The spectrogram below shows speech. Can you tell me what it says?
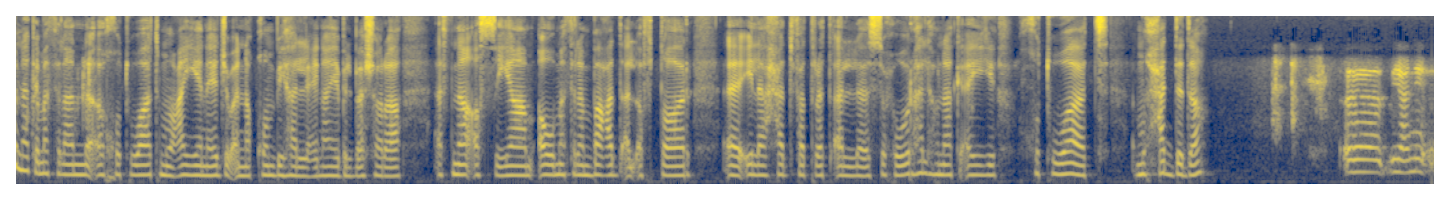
هناك مثلا خطوات معينة يجب أن نقوم بها للعناية بالبشرة أثناء الصيام أو مثلا بعد الإفطار آه، إلى حد فترة السحور؟ هل هناك أي خطوات محددة يعني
